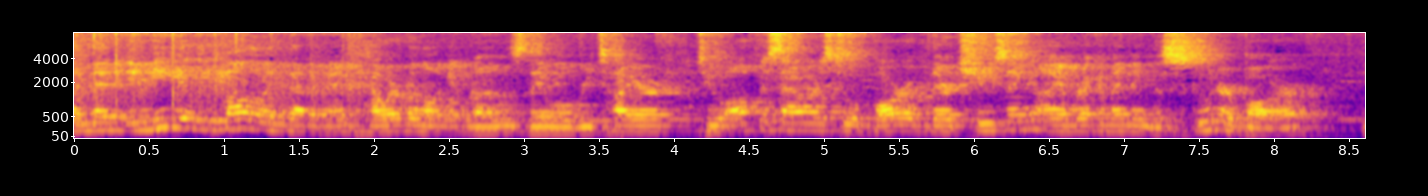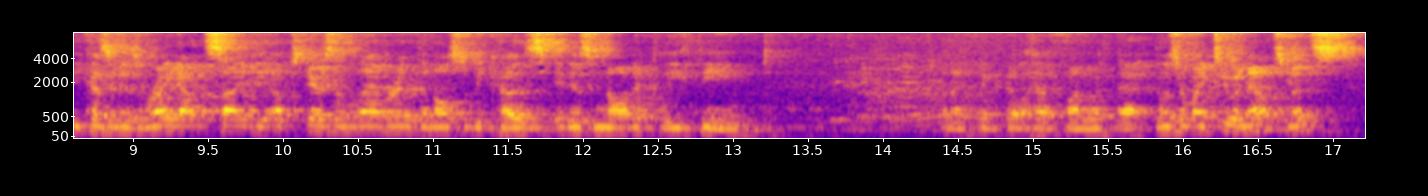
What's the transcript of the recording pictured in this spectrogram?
And then immediately following that event, however long it runs, they will retire to office hours to a bar of their choosing. I am recommending the Schooner Bar because it is right outside the upstairs of the labyrinth and also because it is nautically themed. And I think they'll have fun with that. Those are my two announcements.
